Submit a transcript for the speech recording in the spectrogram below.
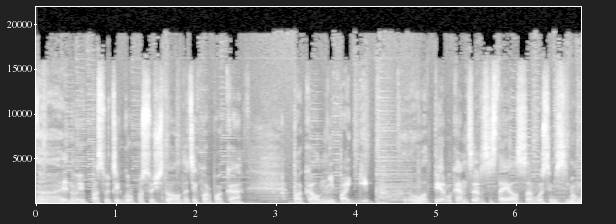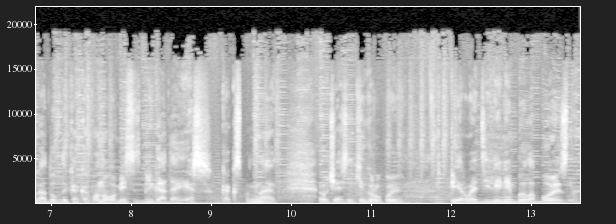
А, и, ну и, по сути, группа существовала до тех пор, пока, пока он не погиб. Вот. Первый концерт состоялся в 87 году в ДК Карбунова вместе с «Бригадой С», как вспоминают участники группы. Первое отделение было боязно.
